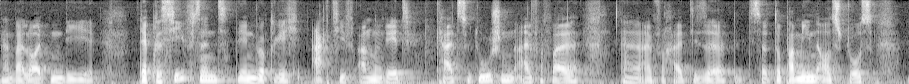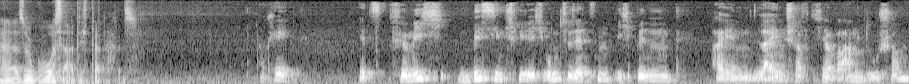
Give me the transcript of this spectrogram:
äh, bei Leuten, die depressiv sind, denen wirklich aktiv anrät, kalt zu duschen, einfach weil äh, einfach halt diese, dieser Dopaminausstoß äh, so großartig danach ist. Okay, jetzt für mich ein bisschen schwierig umzusetzen. Ich bin ein leidenschaftlicher Warmduscher.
